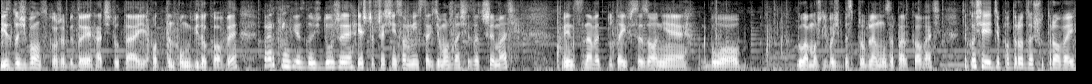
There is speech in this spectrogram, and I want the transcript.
Jest dość wąsko, żeby dojechać tutaj pod ten punkt widokowy. Parking jest dość duży. Jeszcze wcześniej są miejsca, gdzie można się zatrzymać, więc nawet tutaj w sezonie było, była możliwość bez problemu zaparkować. Tylko się jedzie po drodze szutrowej.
